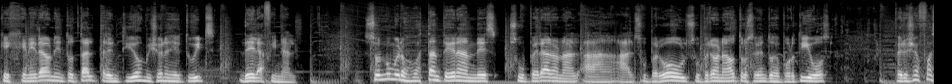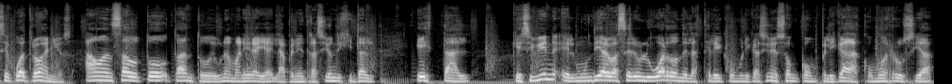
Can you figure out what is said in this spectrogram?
que generaron en total 32 millones de tweets de la final. Son números bastante grandes, superaron al, Super Bowl, superaron a otros eventos deportivos, pero ya fue hace cuatro años. Ha avanzado todo tanto de una manera y la penetración digital es tal que si bien el Mundial va a ser un lugar donde las telecomunicaciones son complicadas como es Rusia,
